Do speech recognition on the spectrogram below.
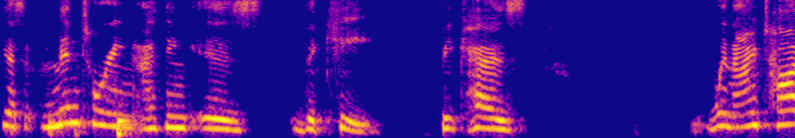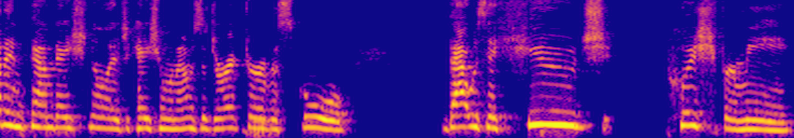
yes, mentoring, I think, is the key because when I taught in foundational education, when I was a director of a school, that was a huge push for me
